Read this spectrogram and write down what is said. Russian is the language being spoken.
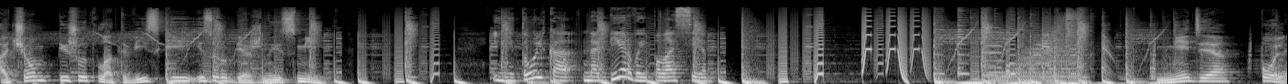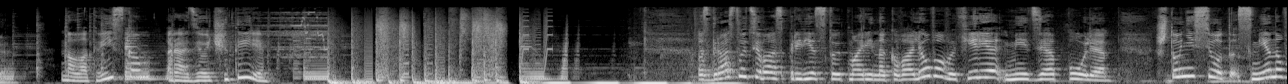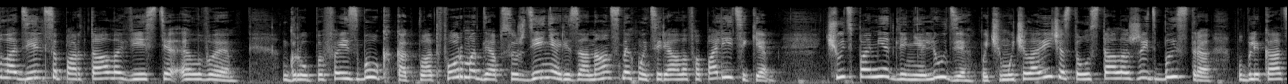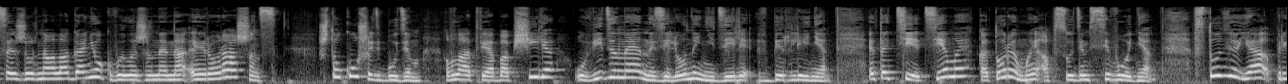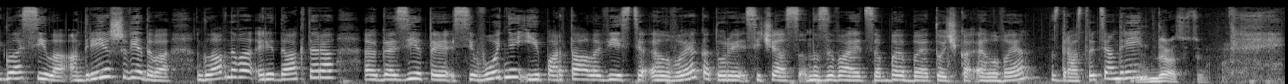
О чем пишут латвийские и зарубежные СМИ. И не только на первой полосе. Медиа поле. На латвийском радио 4. Здравствуйте, вас приветствует Марина Ковалева в эфире «Медиаполе». Что несет смена владельца портала Вести ЛВ? Группы Facebook как платформа для обсуждения резонансных материалов о политике. Чуть помедленнее люди. Почему человечество устало жить быстро? Публикация журнала «Огонек», выложенная на Aero Russians – что кушать будем? В Латвии обобщили увиденное на зеленой неделе в Берлине. Это те темы, которые мы обсудим сегодня. В студию я пригласила Андрея Шведова, главного редактора э, газеты «Сегодня» и портала «Вести ЛВ», который сейчас называется bb.lv. Здравствуйте, Андрей. Здравствуйте.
